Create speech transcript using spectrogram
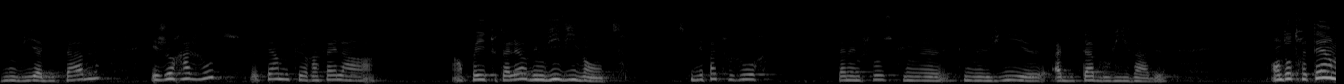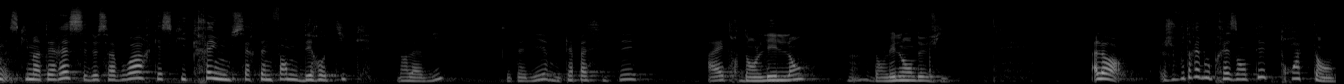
d'une vie habitable, et je rajoute le terme que Raphaël a employé tout à l'heure, d'une vie vivante, ce qui n'est pas toujours la même chose qu'une vie euh, habitable ou vivable. En d'autres termes, ce qui m'intéresse, c'est de savoir qu'est-ce qui crée une certaine forme d'érotique dans la vie, c'est-à-dire une capacité à être dans l'élan, hein, dans l'élan de vie. Alors, je voudrais vous présenter trois temps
